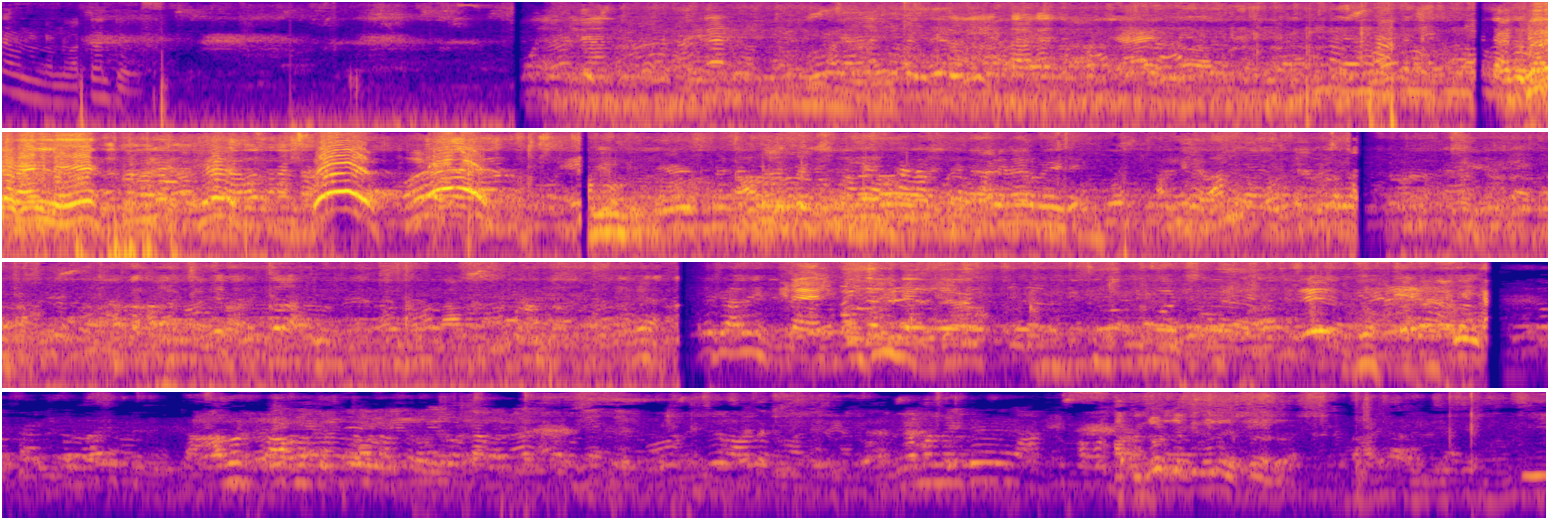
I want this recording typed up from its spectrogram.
నన్ను అట్టంటే అన్ని ఆ పిల్లోడు చెప్పిందో చెప్తున్నాడు ఈ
